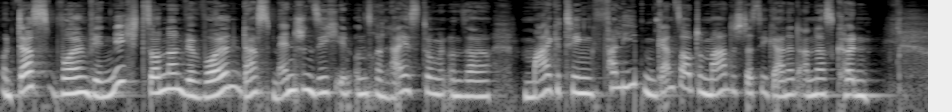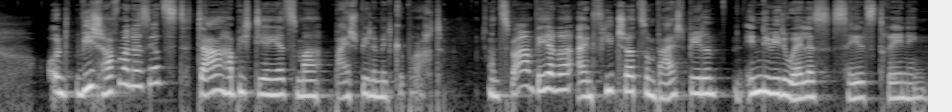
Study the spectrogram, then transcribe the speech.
Und das wollen wir nicht, sondern wir wollen, dass Menschen sich in unsere Leistung, in unser Marketing verlieben, ganz automatisch, dass sie gar nicht anders können. Und wie schaffen wir das jetzt? Da habe ich dir jetzt mal Beispiele mitgebracht. Und zwar wäre ein Feature zum Beispiel ein individuelles Sales Training.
